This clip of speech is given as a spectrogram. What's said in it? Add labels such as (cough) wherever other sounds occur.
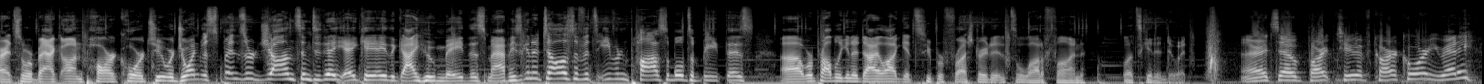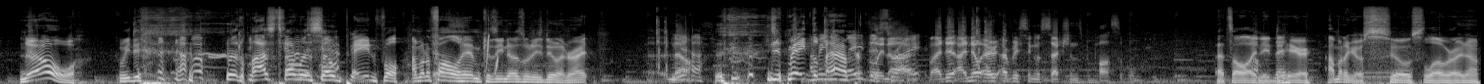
All right, so we're back on Parkour 2. We're joined with Spencer Johnson today, aka the guy who made this map. He's going to tell us if it's even possible to beat this. Uh, we're probably going to die a lot, get super frustrated. It's a lot of fun. Let's get into it. All right, so part two of Parkour. You ready? No! We did. (laughs) (laughs) the last time was so happy. painful. I'm going to follow him because he knows what he's doing, right? No, Yeah. (laughs) you made the I mean, you map. made this, not. right? I did. I know every single section's possible. That's all I need to hear. I'm going to go so slow right now.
